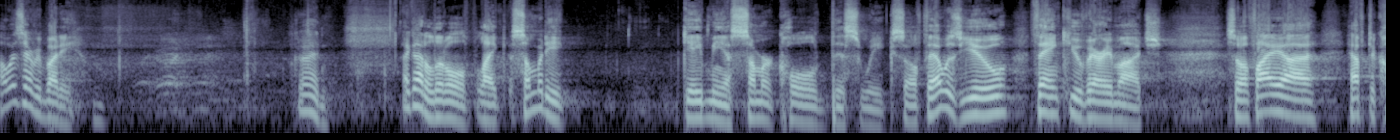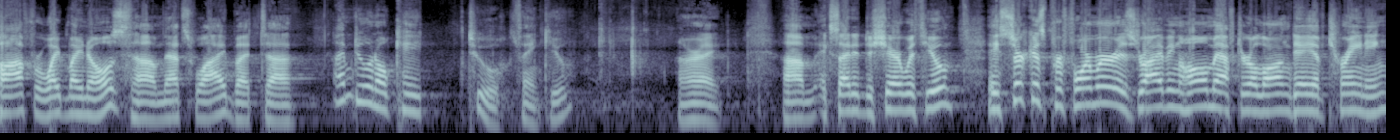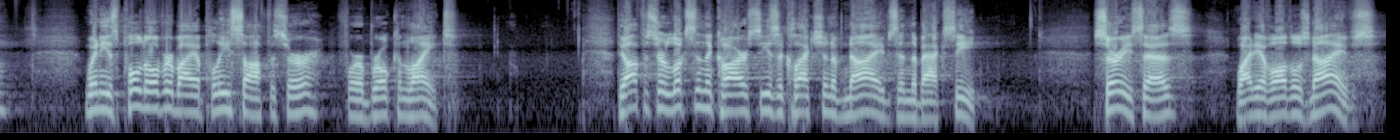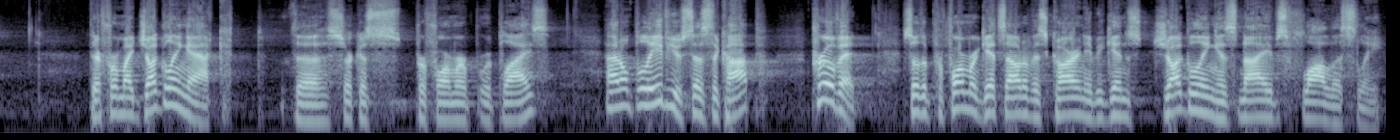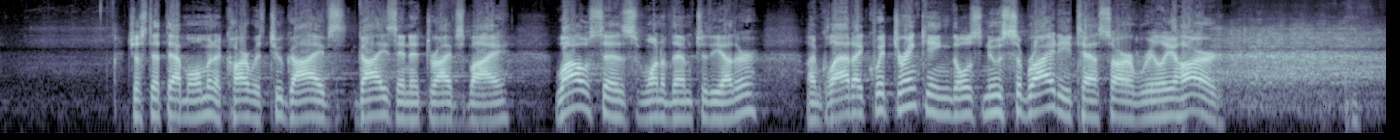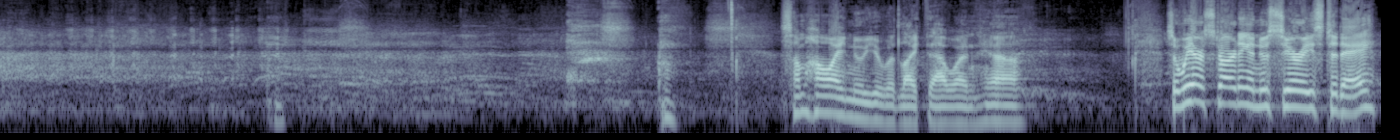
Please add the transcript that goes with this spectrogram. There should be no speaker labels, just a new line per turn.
How is everybody? Good. I got a little, like, somebody gave me a summer cold this week. So if that was you, thank you very much. So if I uh, have to cough or wipe my nose, um, that's why. But uh, I'm doing okay too, thank you. All right. Um, excited to share with you. A circus performer is driving home after a long day of training when he is pulled over by a police officer for a broken light. The officer looks in the car, sees a collection of knives in the back seat. Sir, he says, why do you have all those knives? They're for my juggling act, the circus performer replies. I don't believe you, says the cop. Prove it. So the performer gets out of his car and he begins juggling his knives flawlessly. Just at that moment, a car with two guys, guys in it drives by. Wow, says one of them to the other. I'm glad I quit drinking. Those new sobriety tests are really hard. Somehow I knew you would like that one, yeah. So, we are starting a new series today.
